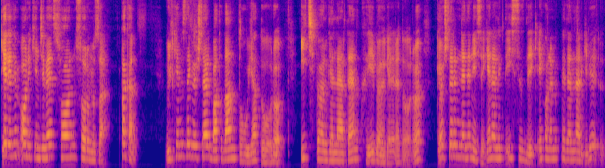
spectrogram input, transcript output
Gelelim 12. ve son sorumuza. Bakalım. Ülkemizde göçler batıdan doğuya doğru, iç bölgelerden kıyı bölgelere doğru. Göçlerin nedeni ise genellikle işsizlik, ekonomik nedenler gibi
